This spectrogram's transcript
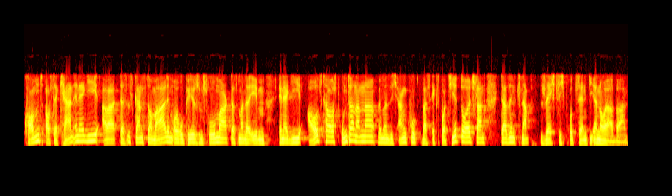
kommt aus der Kernenergie, aber das ist ganz normal im europäischen Strommarkt, dass man da eben Energie austauscht untereinander. Wenn man sich anguckt, was exportiert Deutschland, da sind knapp 60 Prozent die Erneuerbaren.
